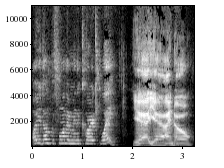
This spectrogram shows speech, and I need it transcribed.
Or you don't perform them in the correct way. Yeah, yeah, I know.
